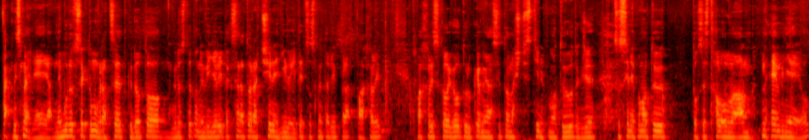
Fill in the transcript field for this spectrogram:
tak my jsme, ne, já nebudu se k tomu vracet, kdo, to, kdo jste to neviděli, tak se na to radši nedívejte, co jsme tady páchali, páchali s kolegou Turkem, já si to naštěstí nepamatuju, takže co si nepamatuju, to se stalo vám, ne mně, jo.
